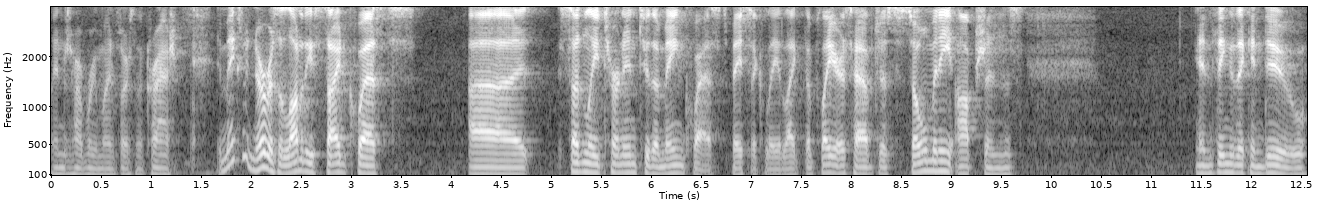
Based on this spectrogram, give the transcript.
landers harboring mind flayers in the crash. It makes me nervous. A lot of these side quests uh, suddenly turn into the main quest, basically. Like the players have just so many options and things they can do.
